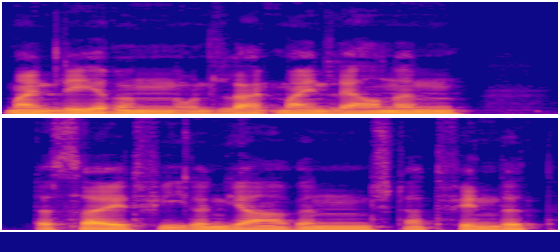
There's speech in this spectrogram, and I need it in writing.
mein Lehren und mein Lernen, das seit vielen Jahren stattfindet,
